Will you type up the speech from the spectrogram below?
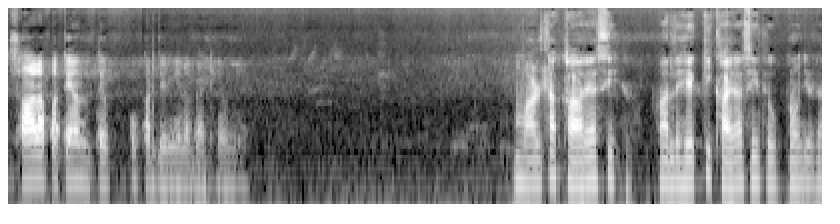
ਸਾਰਾ ਪੱਤਿਆਂ ਦੇ ਉੱਤੇ ਉੱਪਰ ਜਿਹੜੀਆਂ ਨਾ ਬੈਠੀਆਂ ਹੋਈਆਂ। ਮਾਲਟਾ ਖਾ ਰਿਹਾ ਸੀ, ਹਾਲੇ ਇੱਕ ਹੀ ਖਾਇਆ ਸੀ ਤੇ ਉੱਪਰੋਂ ਜਿਹੜਾ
